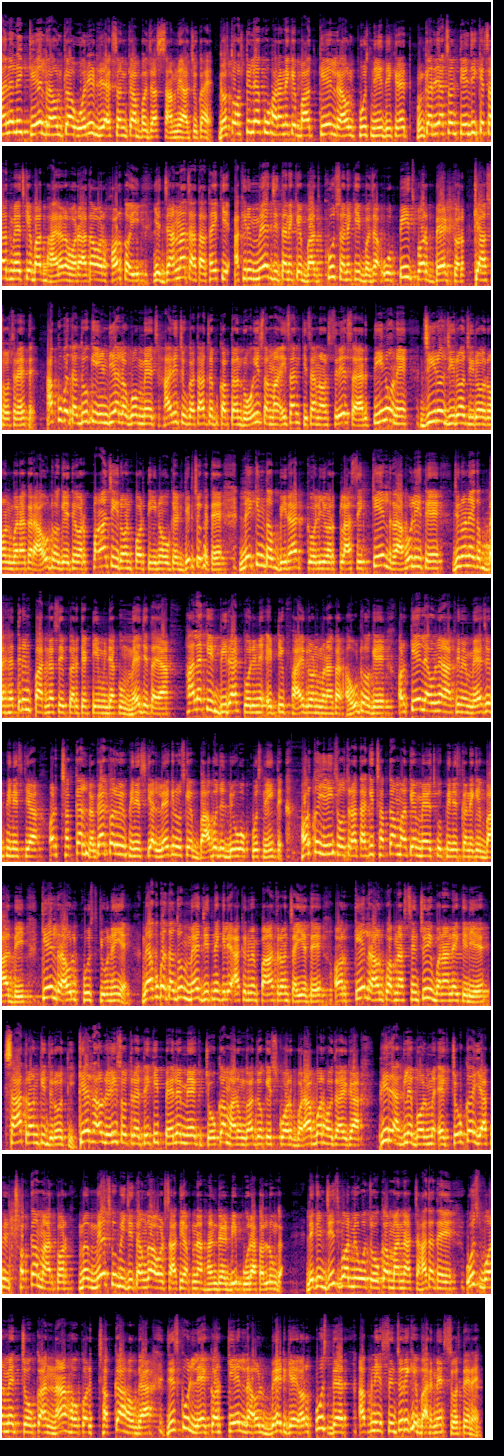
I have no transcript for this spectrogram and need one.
Finally के राहुल का worried reaction का वजह सामने आ चुका है। दोस्तों, ऑस्ट्रेलिया को हराने के बाद के राहुल खुश नहीं दिख रहे उनका रिएक्शन तेज़ी के साथ मैच के बाद वायरल हो रहा था और हर कोई ये जानना चाहता था कि आखिर मैच जीतने के बाद खुश होने की वजह वो पिच पर बैठ क्या सोच रहे थे। आपको बता दूँ कि इंडिया लोगों मैच हारी चुका था जब कप्तान रोहित शर्मा, ईशान किसान और श्रेयस अय्यर तीनों ने ज़ीरो ज़ीरो ज़ीरो रन बनाकर आउट हो गए थे और पाँच ही रन पर तीनों विकेट गिर चुके थे। लेकिन तब विराट कोहली और क्लासिक के राहुल ही थे, जिन्होंने एक बेहतरीन पार्टनरशिप करके टीम इंडिया को मैच जिताया। हालाँकि विराट कोहली ने 85 रन बनाकर आउट हो गए और के राहुल ने आखिरी में मैच भी फिनिश किया और छक्का लगाकर भी फिनिश किया, लेकिन उसके बावजूद भी वो खुश नहीं थे। और कोई यही सोच रहा था कि छक्का मार के मैच को फिनिश करने के बाद भी के राहुल खुश क्यों नहीं है? मैं आपको बता दूँ मैच जीतने के लिए आखिर में पाँच रन चाहिए थे और के राहुल को अपना सेंचुरी बनाने के लिए सात रन की ज़रूरत थी। के राहुल यही सोच रहे थे कि पहले मैं एक चौका मारूँगा जो कि स्कोर बराबर हो जाएगा, फिर अगले बॉल में एक चौका या फिर छक्का मारकर मैं मैच को भी जीताऊँगा और साथ ही अपना हंड्रेड भी पूरा कर लूँगा। लेकिन जिस बॉल में वो चौका मारना चाहता थे, उस बॉल में चौका ना होकर छक्का होगा, जिसको लेकर केएल राहुल बैठ गए और कुछ देर अपनी सेंचुरी के बारे में सोचते रहे।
